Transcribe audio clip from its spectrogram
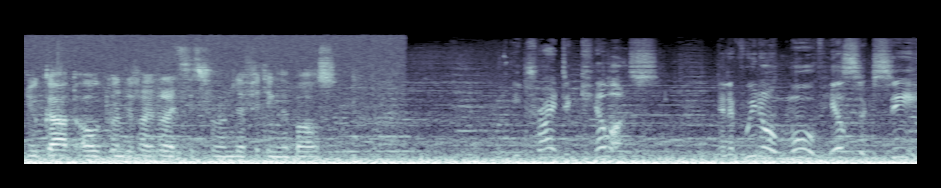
you got all 25 lights from defeating the boss. Tried to kill us. And if we don't move, he'll succeed.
